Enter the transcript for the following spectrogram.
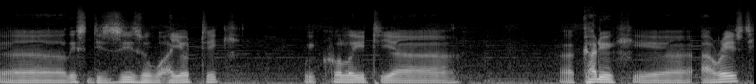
uh, this disease of aortic, we call it uh, uh, cardiac uh, arrest,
